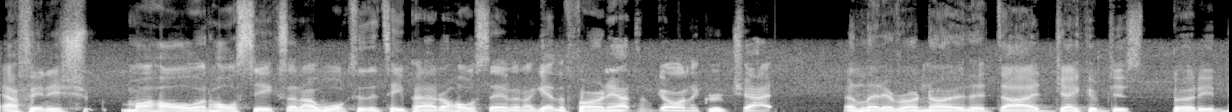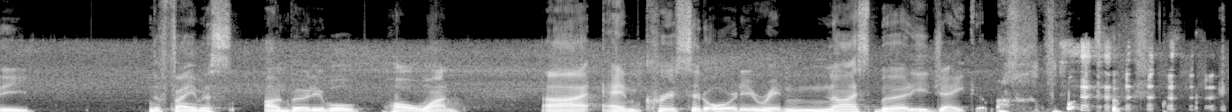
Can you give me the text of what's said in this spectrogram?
I finish my hole on hole six and I walk to the tee pad at hole seven. I get the phone out to go on the group chat and let everyone know that uh, Jacob just birdied the the famous unbirdieable hole one. Uh, and Chris had already written nice birdie, Jacob. fuck?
